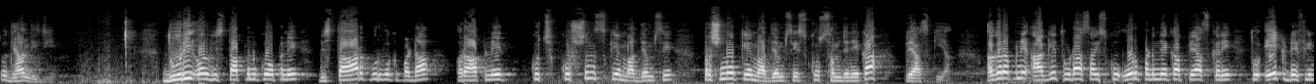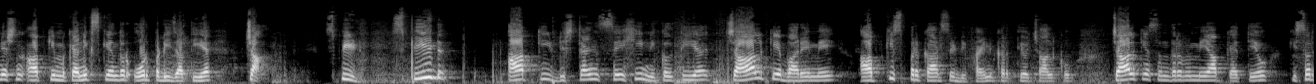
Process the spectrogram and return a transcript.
तो ध्यान दीजिए। दूरी और विस्थापन को अपने विस्तार पूर्वक पढ़ा और आपने कुछ क्वेश्चंस के माध्यम से, प्रश्नों के माध्यम से इसको समझने का प्रयास किया। अगर अपने आगे थोड़ा सा इसको और पढ़ने का प्रयास करें तो एक डेफिनेशन आपकी मैकेनिक्स के अंदर और पढ़ी जाती है, चाल। स्पीड स्पीड आपकी डिस्टेंस से ही निकलती है। चाल के बारे में आप किस प्रकार से डिफाइन करते हो चाल को? चाल के संदर्भ में आप कहते हो कि, सर,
